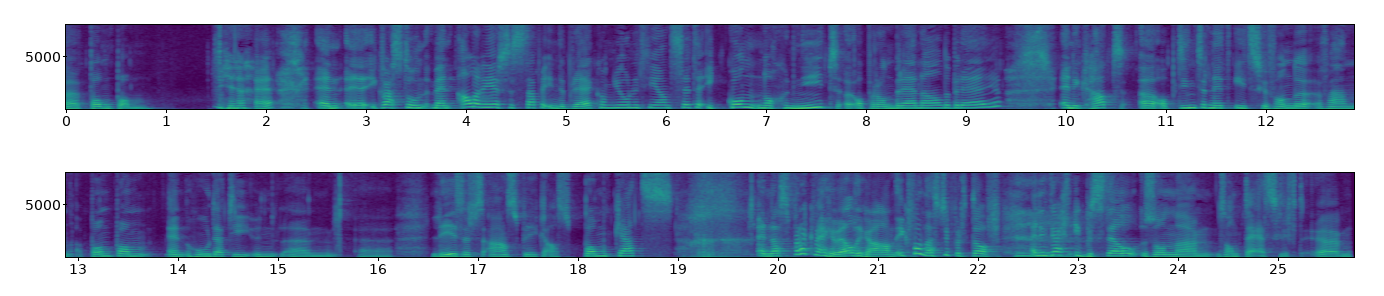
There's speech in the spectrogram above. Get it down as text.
eh, Pompom. Ja. En eh, ik was toen mijn allereerste stappen in de brei-community aan het zetten. Ik kon nog niet eh, op rondbreinaalden breien. En ik had eh, op het internet iets gevonden van Pompom en hoe dat die hun ehm, eh, lezers aanspreken als pomcats. En dat sprak mij geweldig aan. Ik vond dat super tof. En ik dacht, ik bestel zo'n ehm, zo'n tijdschrift. Ehm,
